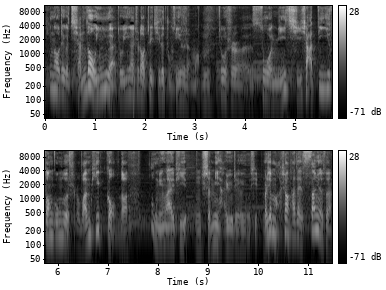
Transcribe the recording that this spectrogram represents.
听到这个前奏音乐就应该知道这期的主题是什么，嗯，就是索尼旗下第一方工作室顽皮狗的著名 IP 嗯《神秘海域》这个游戏，而且马上它在三月份，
